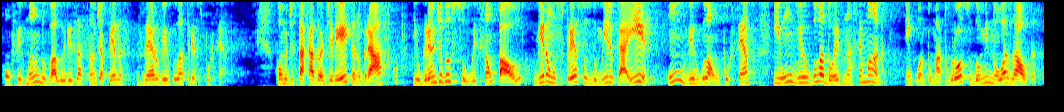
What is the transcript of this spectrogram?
confirmando valorização de apenas 0,3%. Como destacado à direita no gráfico, Rio Grande do Sul e São Paulo viram os preços do milho cair 1,1% e 1,2% na semana, enquanto o Mato Grosso dominou as altas,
